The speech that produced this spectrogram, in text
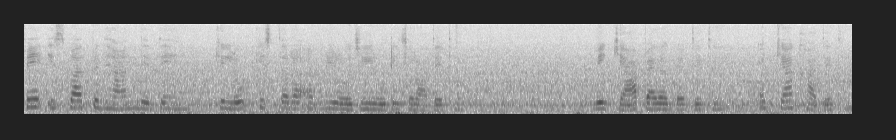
वे इस बात पर ध्यान देते हैं कि लोग किस तरह अपनी रोजी रोटी चलाते थे। वे क्या पैदा करते थे और क्या खाते थे?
